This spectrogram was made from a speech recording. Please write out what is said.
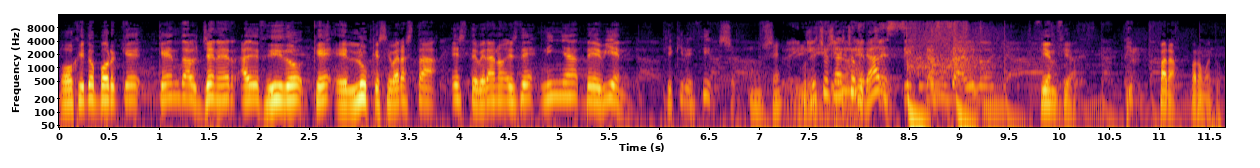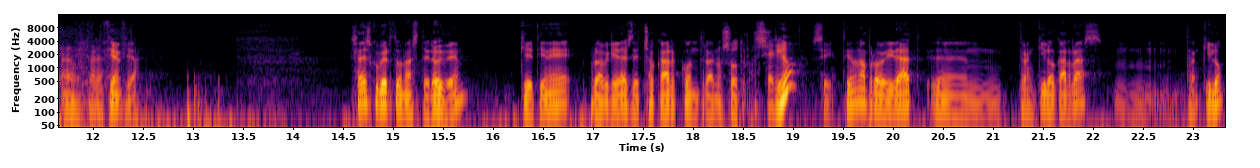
Ojito porque Kendall Jenner ha decidido que el look que se verá hasta este verano es de niña de bien. ¿Qué quiere decir eso? No sé. Pues de hecho se ha hecho viral. Ciencia. Para, para un momento. Ah. Ciencia. Se ha descubierto un asteroide que tiene probabilidades de chocar contra nosotros. ¿En serio? Sí, tiene una probabilidad, eh, tranquilo Carlas, mm, tranquilo,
